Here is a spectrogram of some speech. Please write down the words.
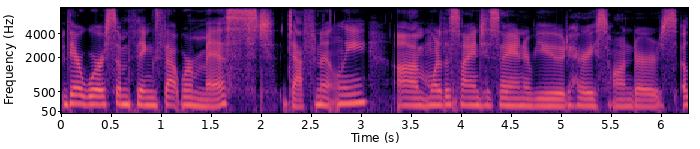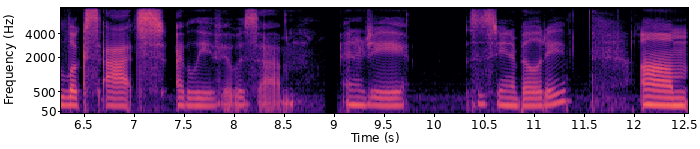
there were some things that were missed, definitely. Um, one of the scientists I interviewed, Harry Saunders, uh, looks at, I believe it was um, energy sustainability, um,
